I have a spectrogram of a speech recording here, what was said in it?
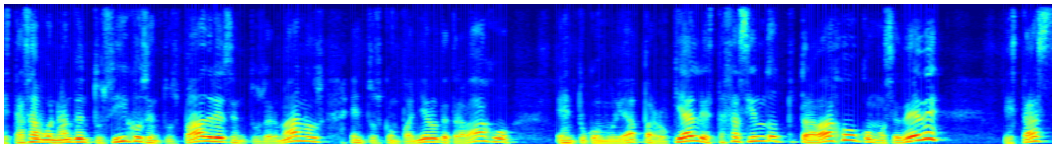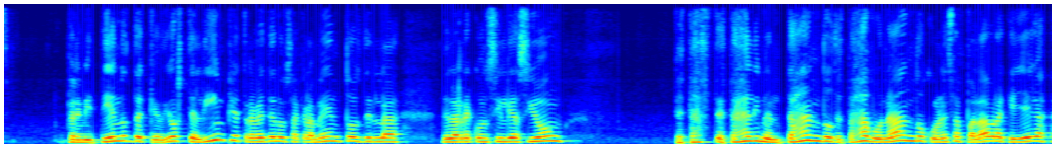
estás abonando en tus hijos, en tus padres, en tus hermanos, en tus compañeros de trabajo, en tu comunidad parroquial. ¿Estás haciendo tu trabajo como se debe? Estás permitiéndote que Dios te limpie a través de los sacramentos de la, de la reconciliación. Te estás, te estás alimentando, te estás abonando con esa palabra que llega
